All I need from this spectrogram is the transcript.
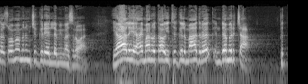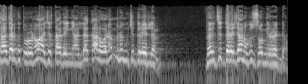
ከጾመ ምንም ችግር የለም ይመስለዋል። ያል የሃይማኖታዊ ትግል ማድረግ እንደ ምርጫ ብታደርግ ጥሩ ነው አጅር ታገኛለህ ካልሆነም ምንም ችግር የለም። በዚህ ደረጃ ነው ብዙ ሰው የሚረዳው።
